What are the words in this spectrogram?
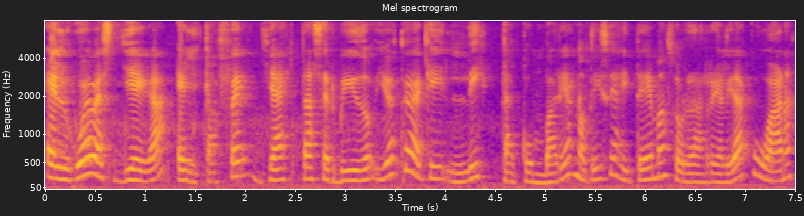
El jueves llega, el café ya está servido. Yo estoy aquí lista con varias noticias y temas sobre la realidad cubana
